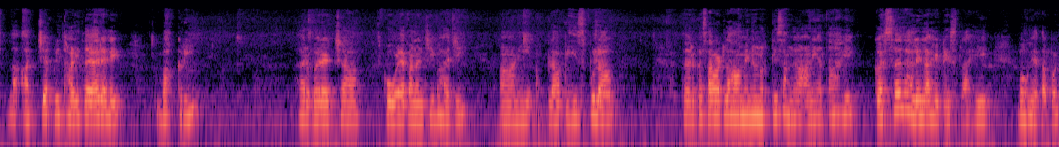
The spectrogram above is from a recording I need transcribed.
चला आजची आपली थाळी तयार आहे. भाकरी हरभऱ्याच्या कोवळ्या पानांची भाजी आणि आपला पीस पुलाव. तर कसा वाटला हा मेनू नक्की सांगा. आणि आता हे कसं झालेलं आहे टेस्टला हे बघूयात आपण.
